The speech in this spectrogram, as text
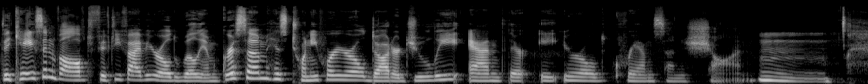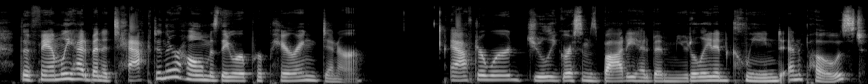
The case involved 55 year old William Grissom, his 24 year old daughter Julie, and their 8 year old grandson Sean. Hmm. The family had been attacked in their home as they were preparing dinner. Afterward, Julie Grissom's body had been mutilated, cleaned, and posed.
